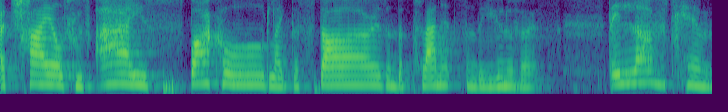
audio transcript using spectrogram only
a child whose eyes sparkled like the stars and the planets and the universe. They loved him.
